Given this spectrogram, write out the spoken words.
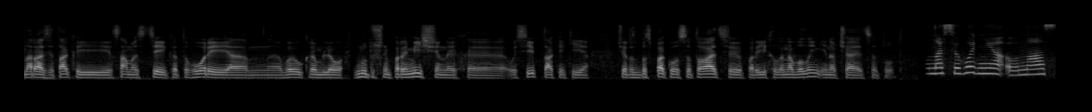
наразі так і саме з цієї категорії я виокремлю внутрішньопереміщених е, осіб, так які через безпекову ситуацію переїхали на Волинь і навчаються тут. Ну, На сьогодні у нас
